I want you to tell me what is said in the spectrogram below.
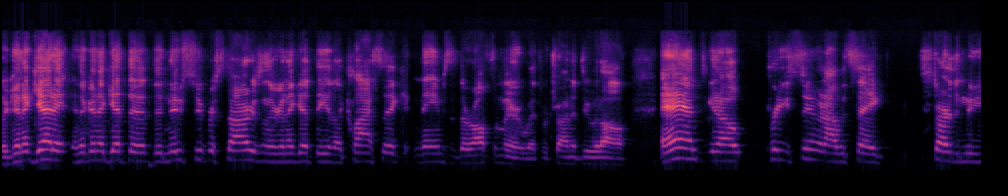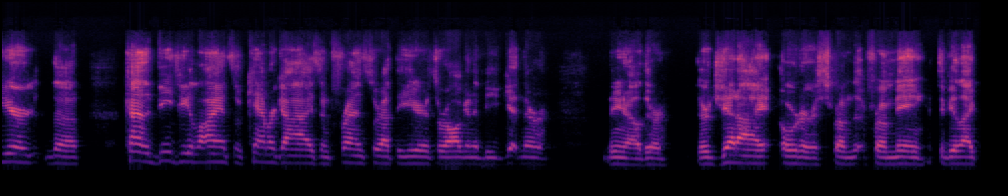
They're gonna get it, and they're gonna get the the new superstars, and they're gonna get the the classic names that they're all familiar with. We're trying to do it all, and you know, pretty soon, I would say, start of the new year, the kind of the VG alliance of camera guys and friends throughout the years are all gonna be getting their, you know, their their Jedi orders from the, from me to be like,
